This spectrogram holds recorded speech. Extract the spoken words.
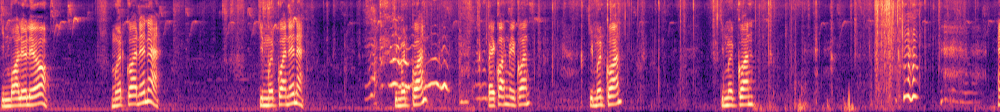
กินบอเร็วๆเหมือดก่อนเนี่ยน่ะกินเหมือดก่อนเนี่ยน่ะกินเหมือดก่อน ไปก่อนไปก่อน กินเหมือดก่อน กินเหมือดก่อน ให้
